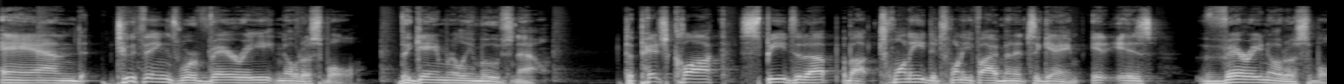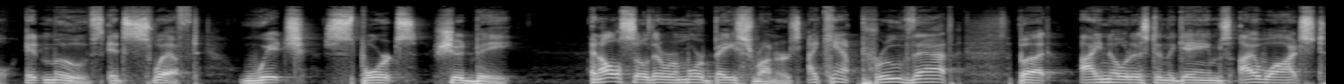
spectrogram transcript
and two things were very noticeable. The game really moves now. The pitch clock speeds it up about 20 to 25 minutes a game. It is very noticeable. It moves, it's swift, which sports should be. And also, there were more base runners. I can't prove that, but I noticed in the games I watched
